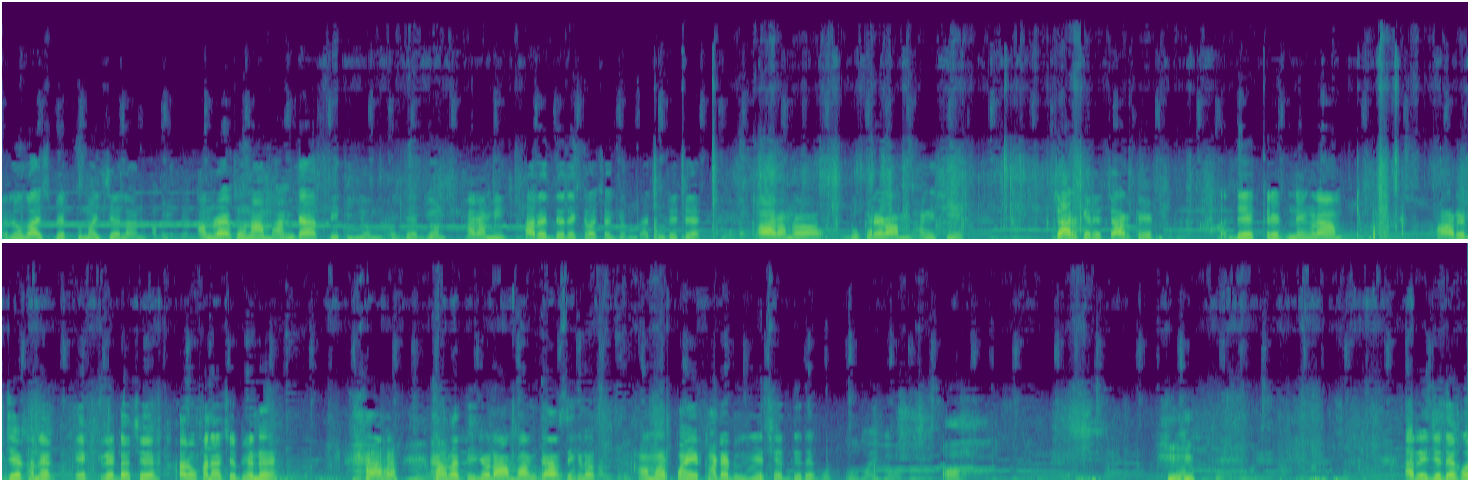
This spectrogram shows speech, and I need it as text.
Hello guys back to my channel আমরা এখন আম ভাঙতে আসছি তিনজন একজন আর আমি। আর এর দিয়ে দেখতে পাচ্ছি একজন গাছ উঠেছে। আর আমরা দু ক্যারেট আম ভাঙেছি। চার ক্যারেট চার ক্যারেট। দেখ ক্যারেট নেংড়া আম। আর যে এখানে এক ক্যারেট আছে, আর ওখানে আছে ভেনে। আমরা তিনজন আম ভাঙতে আসছি কিন্তু আমার পায়ে কাঁটা ঢুকে গেছে এর দিয়ে দেখো। আহ। আর এই যে দেখো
